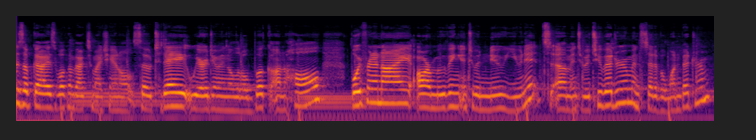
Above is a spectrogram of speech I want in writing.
is up guys? Welcome back to my channel. So today we are doing a little book unhaul. Boyfriend and I are moving into a new unit, um, into a two bedroom instead of a one bedroom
